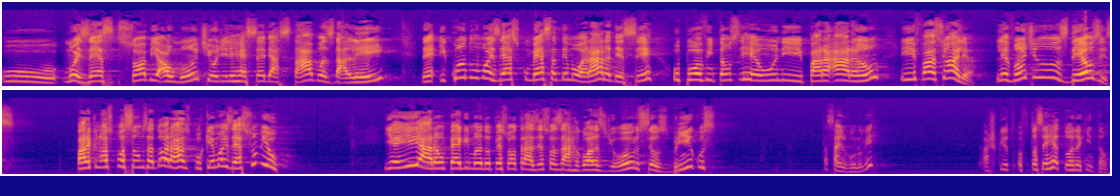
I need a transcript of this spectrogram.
o Moisés sobe ao monte onde ele recebe as tábuas da lei, né? e quando Moisés começa a demorar a descer, o povo então se reúne para Arão e fala assim: olha, levante os deuses para que nós possamos adorá-los, porque Moisés sumiu. E aí Arão pega e manda o pessoal trazer suas argolas de ouro, seus brincos. Está saindo volume? Acho que estou sem retorno aqui então.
